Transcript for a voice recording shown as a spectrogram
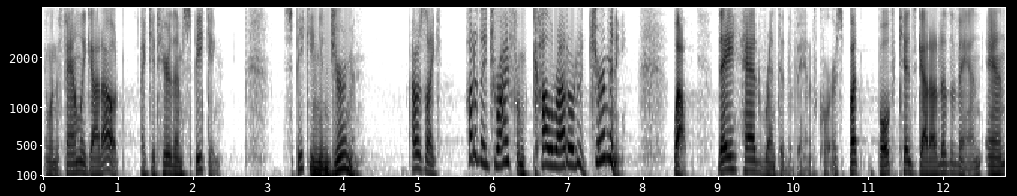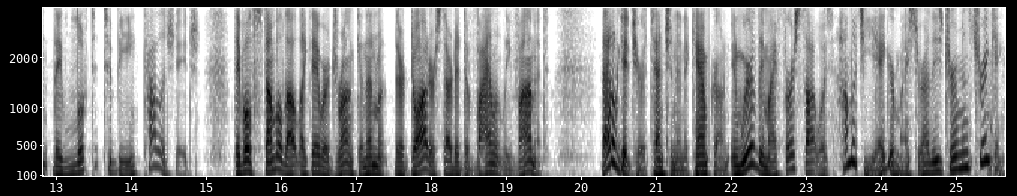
And when the family got out, I could hear them speaking, speaking in German. I was like, how do they drive from Colorado to Germany? Well, they had rented the van, of course, but both kids got out of the van and they looked to be college age. They both stumbled out like they were drunk, and then their daughter started to violently vomit. That'll get your attention in a campground. And weirdly, my first thought was, how much Jägermeister are these Germans drinking?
